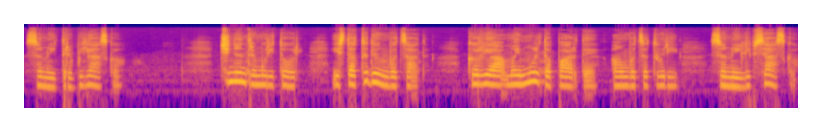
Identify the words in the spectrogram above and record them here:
să nu-i trebuiască? Cine între muritori este atât de învățat, căruia mai multă parte a învățăturii să nu-i lipsească?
